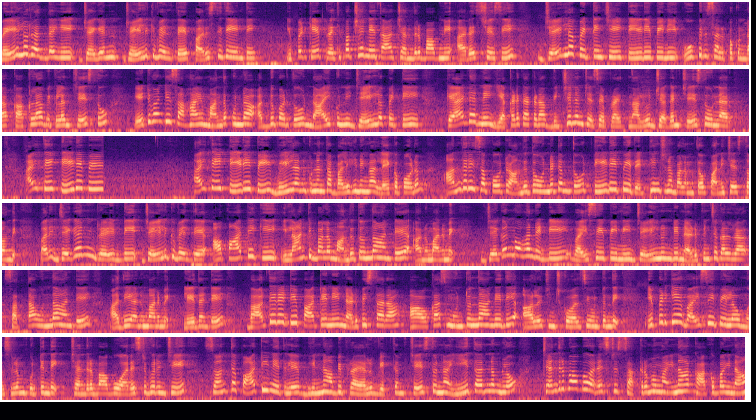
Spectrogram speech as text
బెయిల్ రద్దయి జగన్ జైలుకి వెళ్తే పరిస్థితి ఏంటి? ఇప్పటికే ప్రతిపక్ష నేత చంద్రబాబుని అరెస్ట్ చేసి జైల్లో పెట్టించి టీడీపీని ఊపిరి సలపకుండా కకలా వికలం చేస్తూ ఎటువంటి సహాయం అందకుండా అడ్డుపడుతూ నాయకుడిని జైల్లో పెట్టి క్యాడర్ని ఎక్కడికక్కడ విచ్ఛిన్నం చేసే ప్రయత్నాలు జగన్ చేస్తూ ఉన్నారు. అయితే టీడీపీ అయితే టీడీపీ వీళ్ళనుకున్నంత బలహీనంగా లేకపోవడం అందరి సపోర్ట్ అందుతూ ఉండటంతో టీడీపీ రెట్టించిన బలంతో పనిచేస్తోంది. మరి జగన్ రెడ్డి జైలుకి వెళ్తే ఆ పార్టీకి ఇలాంటి బలం అందుతుందా అంటే అనుమానమే. జగన్మోహన్ రెడ్డి వైసీపీని జైలు నుండి నడిపించగల సత్తా ఉందా అంటే అది అనుమానమే. లేదంటే భారతిరెడ్డి పార్టీని నడిపిస్తారా? ఆ అవకాశం ఉంటుందా అనేది ఆలోచించుకోవాల్సి ఉంటుంది. ఇప్పటికే వైసీపీలో ముసలం పుట్టింది. చంద్రబాబు అరెస్టు గురించి సొంత పార్టీ నేతలే భిన్న అభిప్రాయాలు వ్యక్తం చేస్తున్న ఈ తరుణంలో చంద్రబాబు అరెస్టు సక్రమమైనా కాకపోయినా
